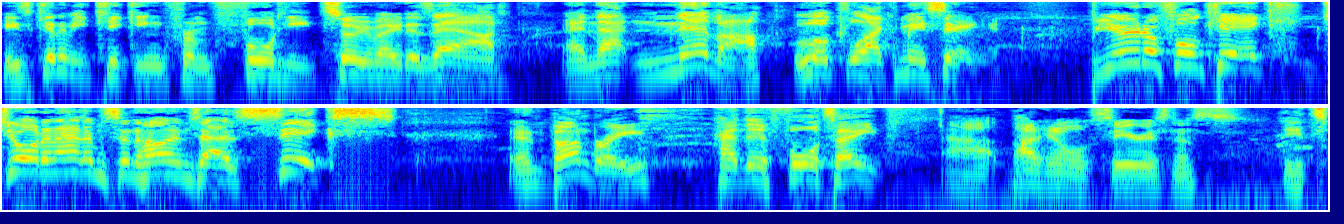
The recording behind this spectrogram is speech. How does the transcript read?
He's going to be kicking from 42 metres out, and that never looked like missing. Beautiful kick. Jordan Adamson Holmes has six, and Bunbury had their 14th. Uh, but in all seriousness, it's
